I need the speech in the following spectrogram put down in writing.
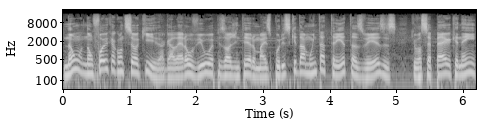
Não, não foi o que aconteceu aqui. A galera ouviu o episódio inteiro, mas por isso que dá muita treta às vezes. Que você pega, que nem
